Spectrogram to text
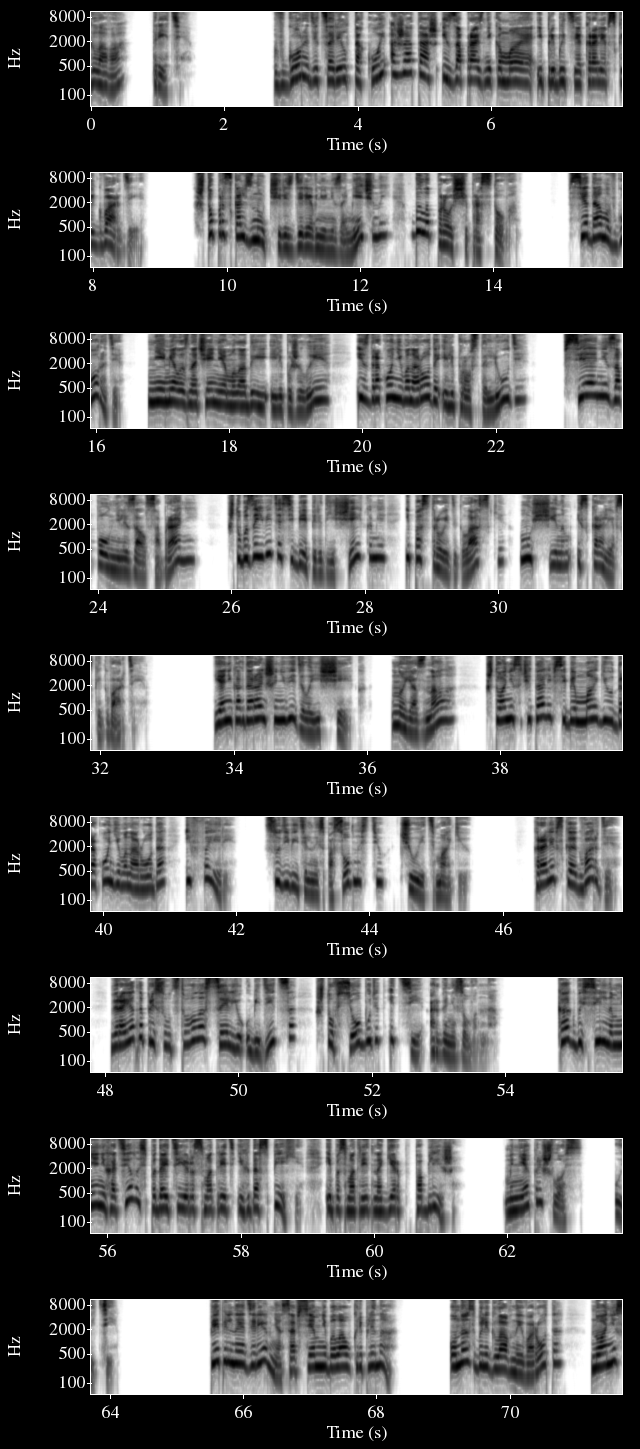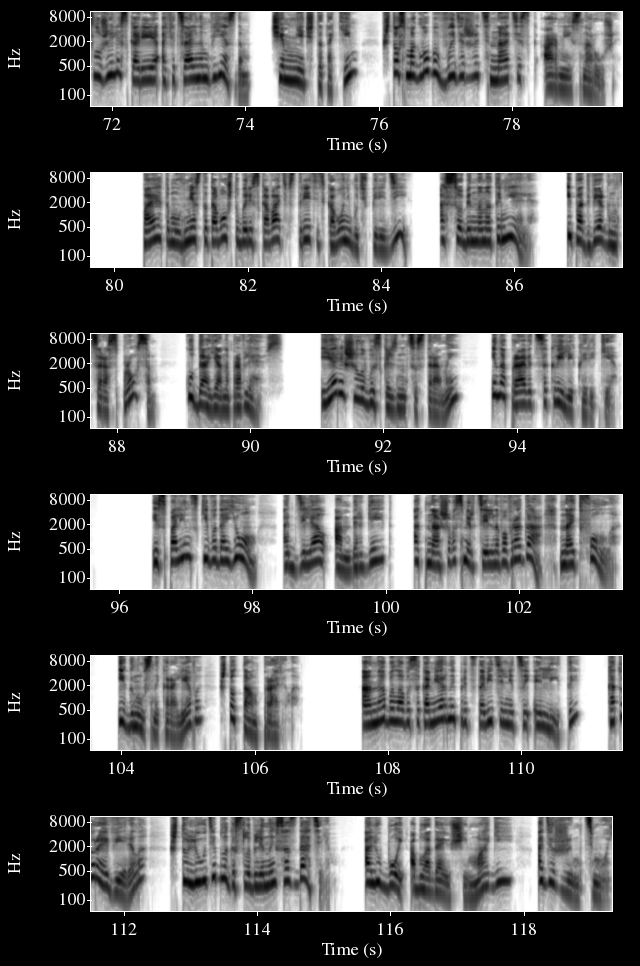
Глава третья. В городе царил такой ажиотаж из-за праздника мая и прибытия Королевской гвардии, что проскользнуть через деревню незамеченной было проще простого. Все дамы в городе, не имело значения молодые или пожилые, из драконьего народа или просто люди, все они заполнили зал собраний, чтобы заявить о себе перед ящейками и построить глазки мужчинам из Королевской гвардии. Я никогда раньше не видела ищеек, но я знала, что они сочетали в себе магию драконьего народа и фейри с удивительной способностью чуять магию. Королевская гвардия, вероятно, присутствовала с целью убедиться, что все будет идти организованно. Как бы сильно мне не хотелось подойти и рассмотреть их доспехи и посмотреть на герб поближе, мне пришлось уйти. Пепельная деревня совсем не была укреплена. У нас были главные ворота, но они служили скорее официальным въездом, чем нечто таким, что смогло бы выдержать натиск армии снаружи. Поэтому вместо того, чтобы рисковать встретить кого-нибудь впереди, особенно Натаниэля, и подвергнуться расспросам, куда я направляюсь. Я решила выскользнуть со стороны и направиться к Великой реке. Исполинский водоем отделял Амбергейт от нашего смертельного врага, Найтфолла, и гнусной королевы, что там правила. Она была высокомерной представительницей элиты, которая верила, что люди благословлены Создателем, а любой обладающий магией одержим тьмой.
